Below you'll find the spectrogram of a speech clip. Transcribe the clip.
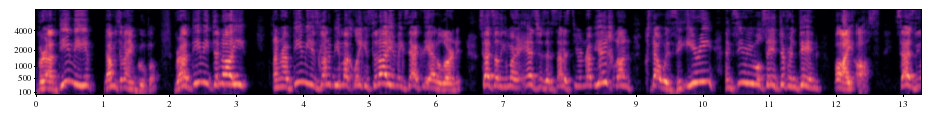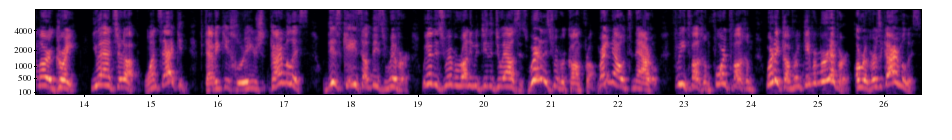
V'Ravdimi Amasamayim Gufa. V'Ravdimi Tanai. And Rav Dimi is going to be machlekes Tarayim exactly how to learn it. So that's how the Gemara answers that it's not a steer in Rav Yechron because that was Ziri, and Ziri will say a different din by us. Says the Gemara, great. You answered up. One second. This case of this river. We have this river running between the two houses. Where did this river come from? Right now it's narrow. Three tvachim, four tvachim. Where did it come from? It came from a river. A river is a Carmelis.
